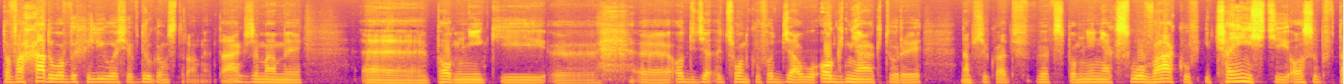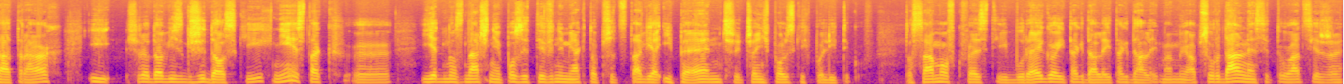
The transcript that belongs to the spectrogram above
to wahadło wychyliło się w drugą stronę, tak, że mamy e, pomniki e, oddzia- członków oddziału ognia, który na przykład we wspomnieniach Słowaków i części osób w Tatrach i środowisk żydowskich nie jest tak jednoznacznie pozytywnym, jak to przedstawia IPN czy część polskich polityków. To samo w kwestii Burego i tak dalej, i tak dalej. Mamy absurdalne sytuacje, że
